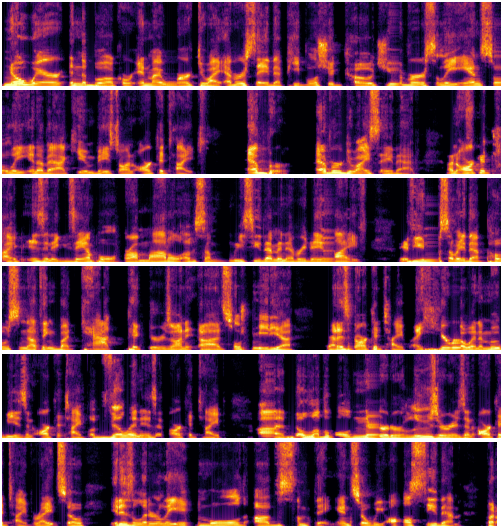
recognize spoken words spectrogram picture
Nowhere in the book or in my work do I ever say that people should coach universally and solely in a vacuum based on archetypes. Ever, ever do I say that. An archetype is an example or a model of something. We see them in everyday life. If you know somebody that posts nothing but cat pictures on uh, social media, that is an archetype. A hero in a movie is an archetype. A villain is an archetype. Uh, the lovable nerd or loser is an archetype, right? So it is literally a mold of something. And so we all see them, but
